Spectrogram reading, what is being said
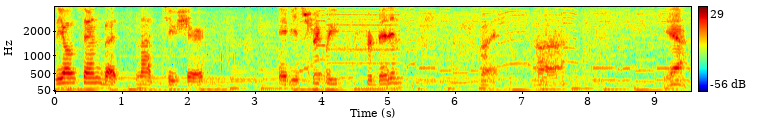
the old onsen, but not too sure. Maybe it's strictly forbidden, but, uh, yeah.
